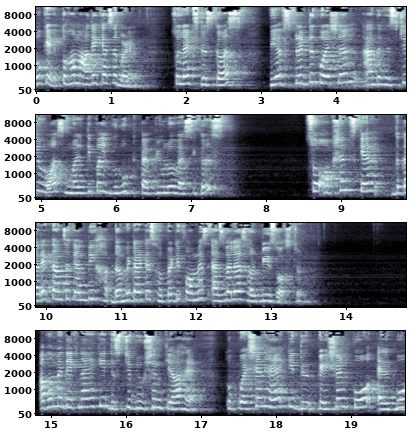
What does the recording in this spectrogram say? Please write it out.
ओके okay, तो हम आगे कैसे बढ़े? So let's discuss we have split the question and the history was multiple grouped papulovesicles So options can, the correct answer can be dermatitis herpetiformis as well as herpes zoster. अब हमें देखना है कि डिस्ट्रीब्यूशन क्या है। तो क्वेश्चन है कि पेशेंट को एल्बो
